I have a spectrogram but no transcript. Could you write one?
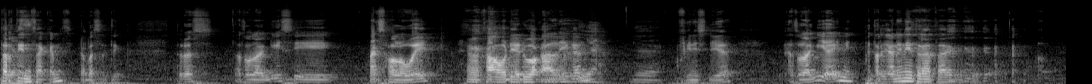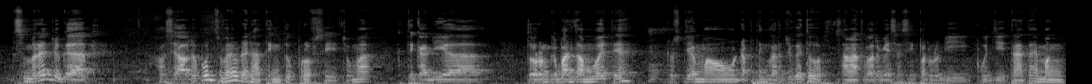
13 seconds. 13 detik terus satu lagi si Max Holloway yang KO dia dua kali kan. Iya. Iya. finish dia. Satu lagi ya ini Peter Yan ini ternyata. Gitu sebenarnya juga Jose Aldo pun sebenarnya udah nothing to prove sih. Cuma ketika dia turun ke bantamweight ya terus dia mau dapetin gelar juga tuh sangat luar biasa sih perlu dipuji. Ternyata emang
